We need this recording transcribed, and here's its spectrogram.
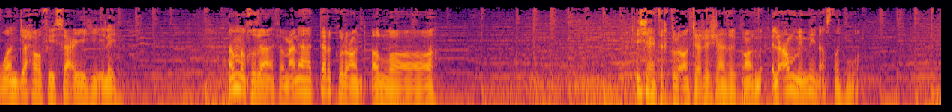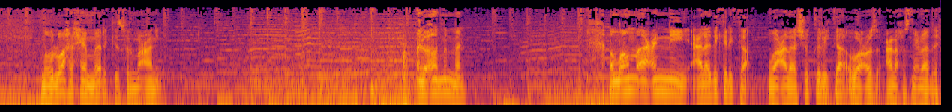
وأنجحه في سعيه إليه أما الخذلان فمعناها الترك والعون الله إيش يعني ترك العون؟ تعرف إيش يعني ترك العون؟ العون من مين أصلا هو؟ ما هو الواحد أحيانا ما يركز في المعاني. العون ممن؟ اللهم أعني على ذكرك وعلى شكرك وعلى حسن عبادتك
